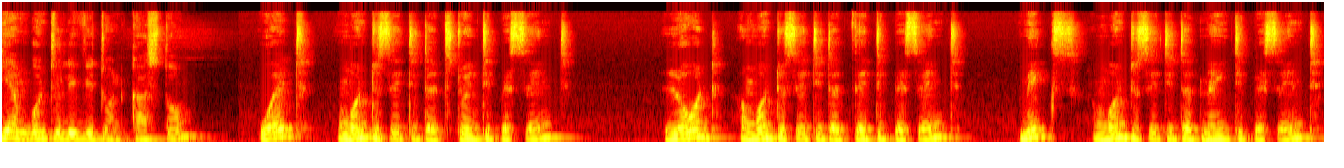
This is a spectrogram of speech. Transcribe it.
Here I'm going to leave it on custom. Weight, I'm going to set it at 20%. Load, I'm going to set it at 30%. Mix, I'm going to set it at 90%.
